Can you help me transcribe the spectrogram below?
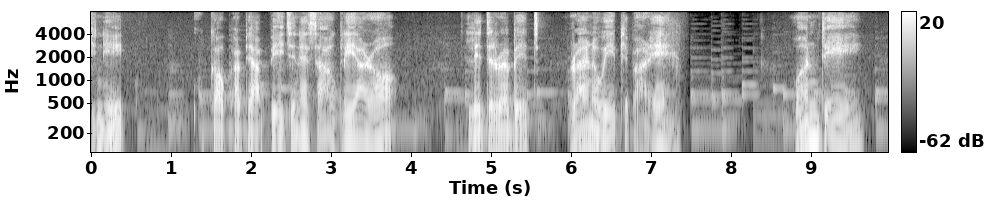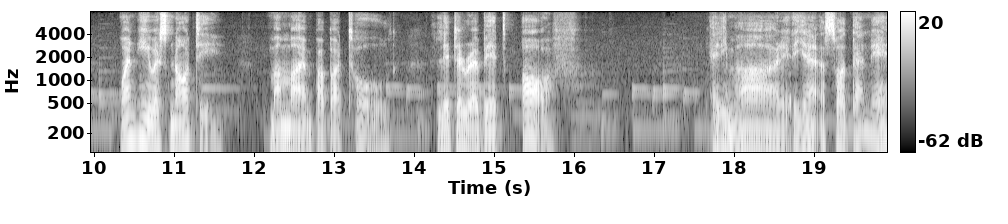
ဒီနေ့ဥကောက်ဖတ်ပြပေးခြင်းတဲ့စာအုပ်ကလေးကတော့ Little Rabbit Ran Away ဖြစ်ပါတယ် One day when he was naughty Mama and Papa told Little Rabbit off အဲ့ဒီမှာတဲ့အရန်အစော့တန်နဲ့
